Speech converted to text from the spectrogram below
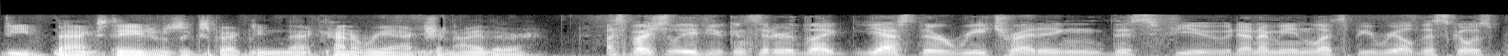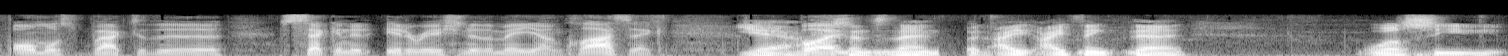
the backstage was expecting that kind of reaction either. Especially if you consider, like, yes, they're retreading this feud, and I mean, let's be real, this goes almost back to the second iteration of the Mae Young Classic. Yeah, But- since then. But I, I think that we'll see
